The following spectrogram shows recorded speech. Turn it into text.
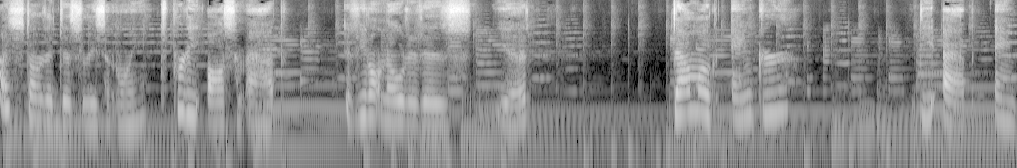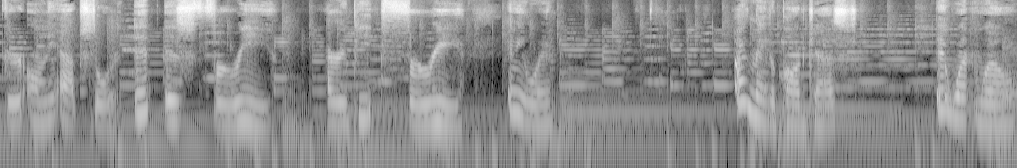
I started this recently. It's a pretty awesome app. If you don't know what it is yet, download Anchor, the app Anchor on the App Store. It is free. I repeat, free. Anyway, I've made a podcast. It went well.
